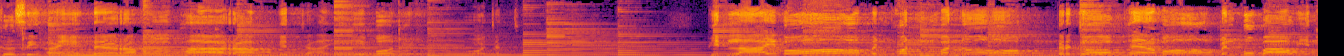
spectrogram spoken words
คือสิให้แต่รับภาระเหตุใจบ่เล่บ่จักทีผิดหลายบ่เป็นคนบ้านนอกกระจอกแท้บ่เป็นผู้บ่าวอิน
